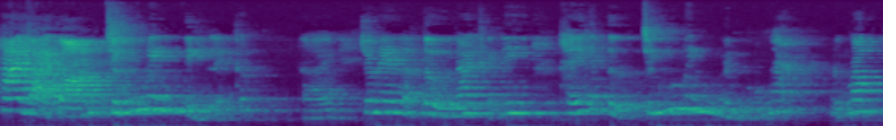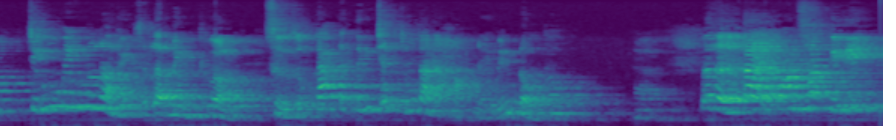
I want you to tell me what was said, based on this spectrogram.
hai bài toán chứng minh tỷ lệ thức. Đấy, cho nên là từ nay trở đi thấy cái từ chứng minh mình có ngại đúng không? Chứng minh là mình rất là bình thường sử dụng các cái tính chất chúng ta đã học để biến đổi thôi. Bây giờ chúng ta lại quan sát kỹ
